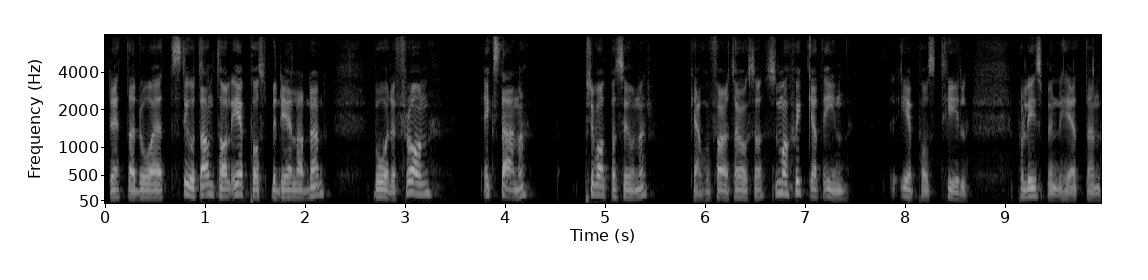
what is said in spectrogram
Detta då ett stort antal e-postmeddelanden, både från externa privatpersoner, kanske företag också, som har skickat in e-post till Polismyndigheten.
